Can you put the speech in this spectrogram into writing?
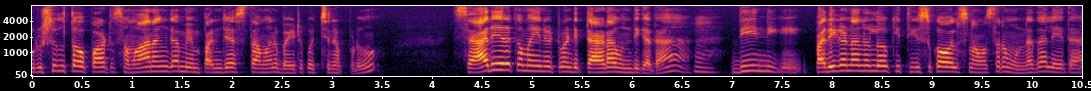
పురుషులతో పాటు సమానంగా మేము పనిచేస్తామని బయటకు వచ్చినప్పుడు శారీరకమైనటువంటి తేడా ఉంది కదా. దీన్ని పరిగణనలోకి తీసుకోవాల్సిన అవసరం ఉన్నదా లేదా?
